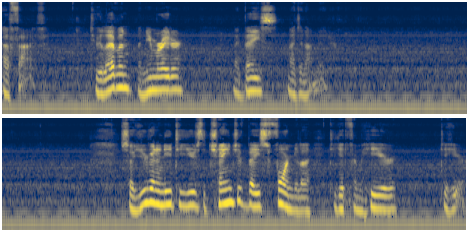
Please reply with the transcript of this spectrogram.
of 5. 211, my numerator, my base, my denominator. So you're going to need to use the change of base formula to get from here to here.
